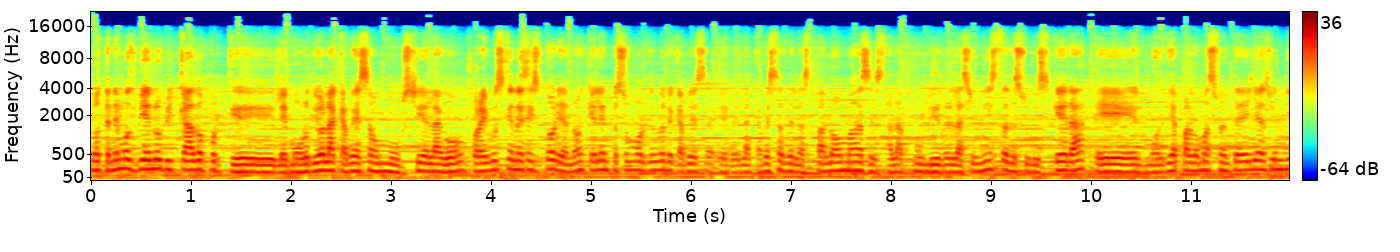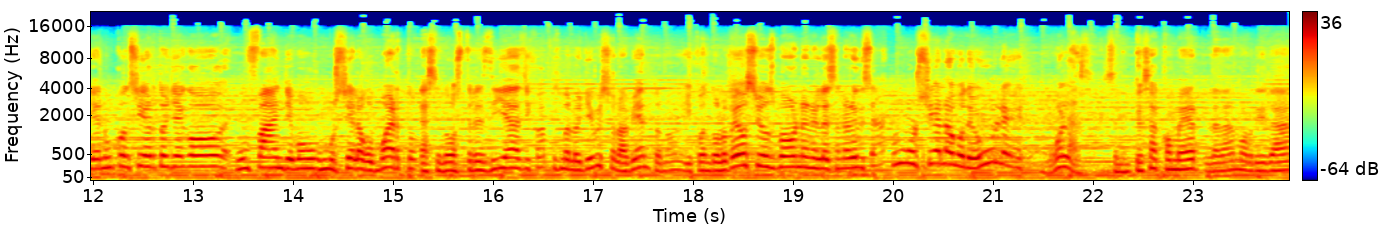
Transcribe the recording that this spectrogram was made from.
lo tenemos bien ubicado porque le mordió la cabeza a un murciélago. Por ahí busquen esa historia, ¿no? Que él empezó mordiéndole cabeza, eh, la cabeza de las palomas a la publirelacionista de su disquera, eh, mordía palomas frente a ellas y un día en un concierto llegó un fan, llevó un murciélago muerto. Hace dos, tres días, dijo, ah, pues me lo llevo y se lo aviento, ¿no? Y cuando lo veo si Osborne en el escenario dice, ah, un murciélago de hule, bolas, se lo empieza a comer, le da mordida,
